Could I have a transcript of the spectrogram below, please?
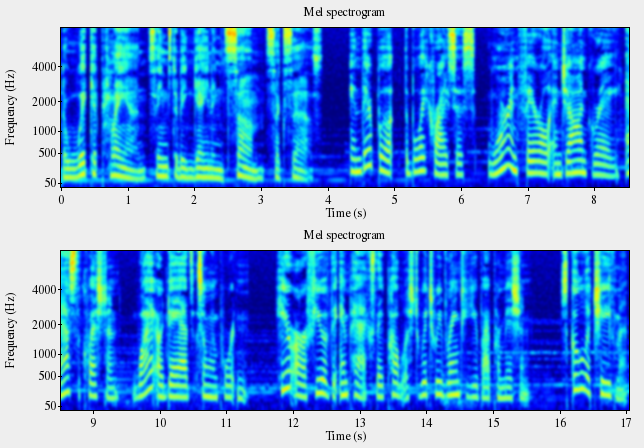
The wicked plan seems to be gaining some success. In their book, The Boy Crisis, Warren Farrell and John Gray ask the question why are dads so important? Here are a few of the impacts they published, which we bring to you by permission. School achievement.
